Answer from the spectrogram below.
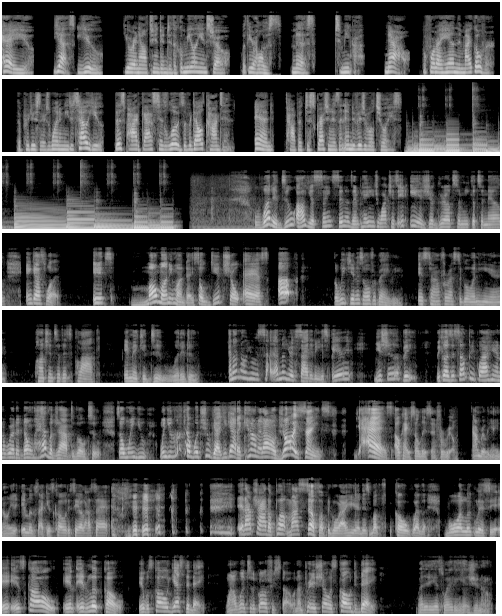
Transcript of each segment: Hey you! Yes, you! You are now tuned into the Chameleon Show, with your host, Miss Tamika. Now, before I hand the mic over, the producers wanted me to tell you, this podcast has loads of adult content. And, topic discretion is an individual choice. What it do, all your saints, sinners, and page watchers? It is your girl Tamika Tennell, and guess what? It's Mo Money Monday, so get your ass up. The weekend is over, baby. It's time for us to go in here, punch into this clock, and make it do what it do. And I know you, I know you're excited in your spirit. You should be because there's some people out here in the world that don't have a job to go to. So when you when you look at what you got, you gotta count it all joy, saints. Yes. Okay, so listen, for real. I'm really ain't on it. It looks like it's cold as hell outside. and I'm trying to pump myself up to go out here in this motherfucking cold weather. Boy, look, listen, it is cold. It it looked cold. It was cold yesterday when I went to the grocery store, and I'm pretty sure it's cold today. But it is what it is, you know.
